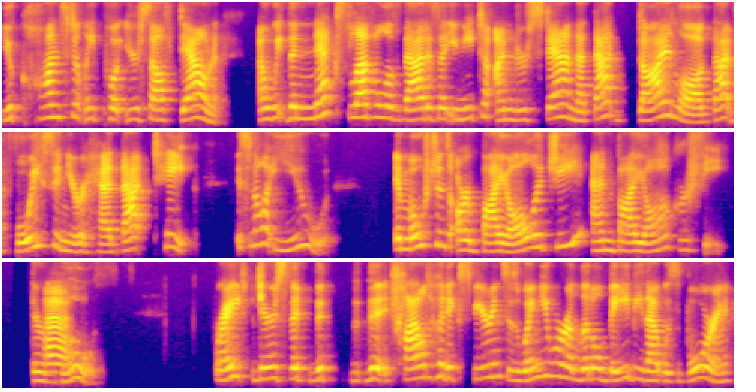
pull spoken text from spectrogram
You constantly put yourself down. And we, the next level of that is that you need to understand that that dialogue, that voice in your head, that tape, it's not you. Emotions are biology and biography. They're uh. both. Right? There's the, the the childhood experiences when you were a little baby that was born,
